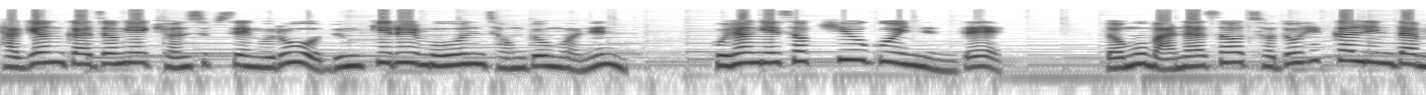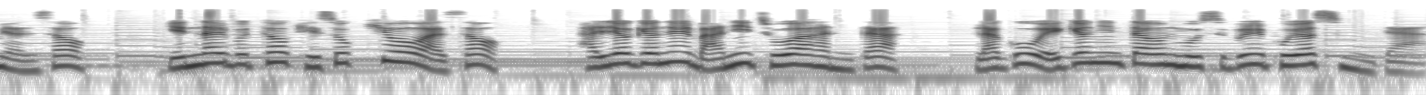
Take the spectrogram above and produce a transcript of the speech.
다견 가정의 견습생으로 눈길을 모은 정동원은 고향에서 키우고 있는데 너무 많아서 저도 헷갈린다면서 옛날부터 계속 키워와서 반려견을 많이 좋아한다 라고 애견인다운 모습을 보였습니다.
